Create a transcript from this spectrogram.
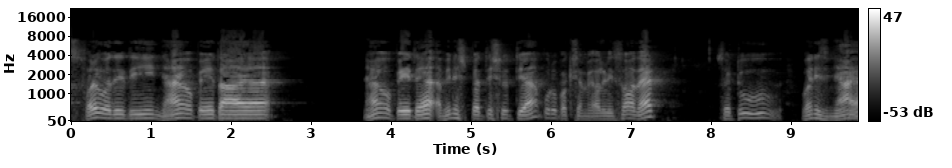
स्वर्गवदिति न्यायोपेताय न्यायोपेत अभिनिष्पत्ति श्रुत्या पूर्व पक्ष में already saw that so two one is न्याय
